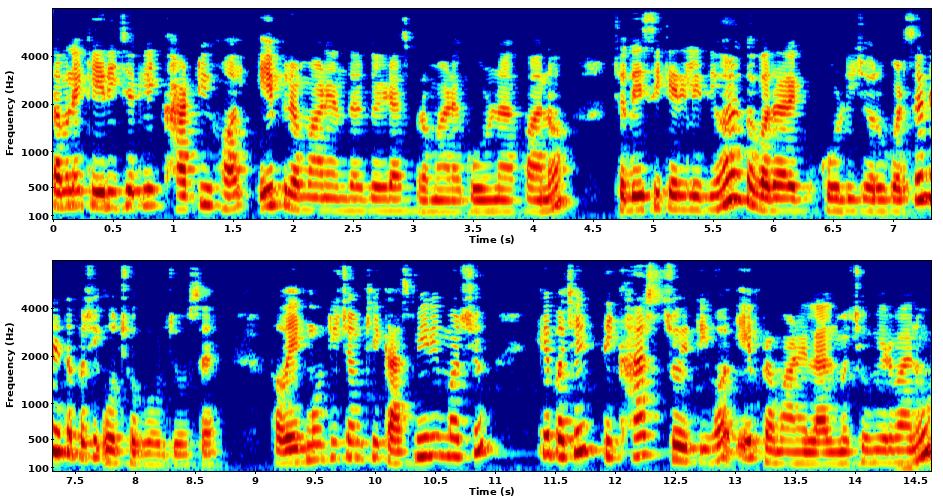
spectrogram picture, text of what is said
તમને કેરી જેટલી ખાટી હોય એ પ્રમાણે અંદર ગળાશ પ્રમાણે ગોળ નાખવાનો. જો દેશી કેરી લીધી હોય તો વધારે ગોળની જરૂર પડશે, નહીં તો પછી ઓછો ગોળ જોશે. હવે એક મોટી ચમચી કાશ્મીરી મરચું કે પછી તીખાશ જોઈતી હોય એ પ્રમાણે લાલ મરચું ઉમેરવાનું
